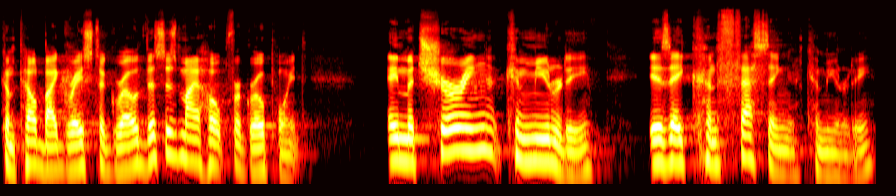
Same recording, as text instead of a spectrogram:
compelled by grace to grow. This is my hope for GrowPoint a maturing community is a confessing community,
